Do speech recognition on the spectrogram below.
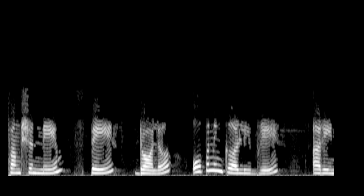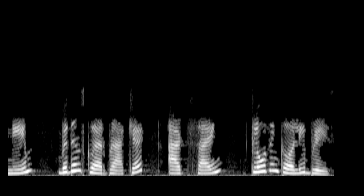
function name space dollar opening curly brace array name within square bracket at sign closing curly brace.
